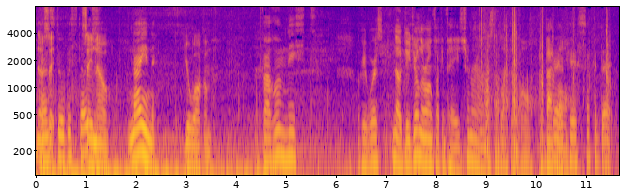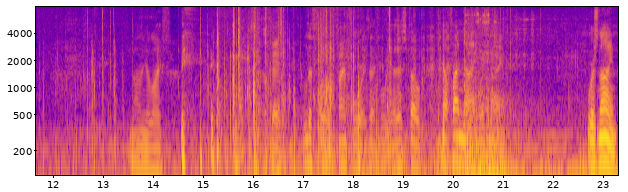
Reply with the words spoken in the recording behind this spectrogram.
No, say, du bis Deutsch? say no. Nein. You're welcome. Warum nicht? Okay, where's no, dude? You're on the wrong fucking page. Turn around. That's the black little bowl, the back Right, bowl. okay, suck a dick. Not in your life. okay, lift four. Find four. Is that four? Yeah, there's four. Now find nine. Where's nine? Where's nine?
